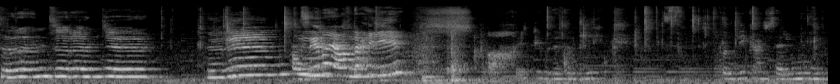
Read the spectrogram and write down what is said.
ترن ترن ترن خلصينا يا مفتاحين آه انت بدها تدليك تديك على السلمون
